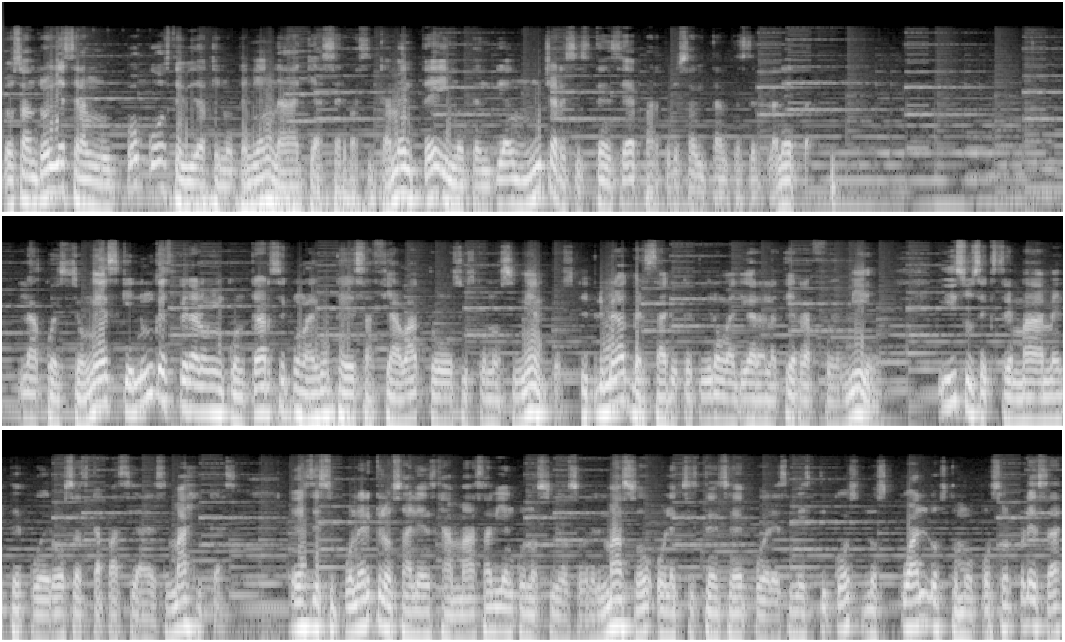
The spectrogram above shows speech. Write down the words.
Los androides eran muy pocos debido a que no tenían nada que hacer básicamente y no tendrían mucha resistencia de parte de los habitantes del planeta. La cuestión es que nunca esperaron encontrarse con algo que desafiaba todos sus conocimientos. El primer adversario que tuvieron al llegar a la Tierra fue Neo, y sus extremadamente poderosas capacidades mágicas. Es de suponer que los aliens jamás habían conocido sobre el mazo o la existencia de poderes místicos, los cuales los tomó por sorpresa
